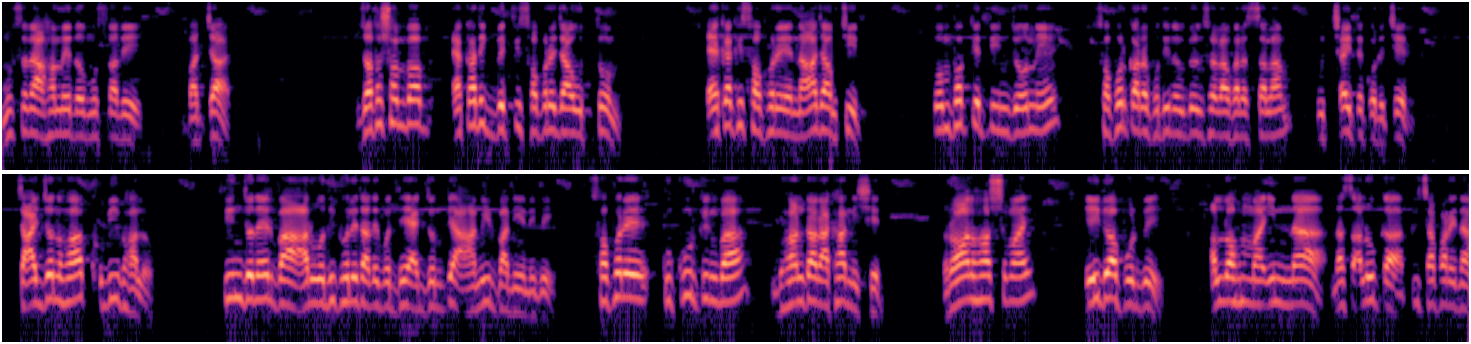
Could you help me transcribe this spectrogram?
মুসনাদে আহমেদ ও মুসনাদে বাজ্জার। যথাসম্ভব একাধিক ব্যক্তি সফরে যাওয়া উত্তম। একাকী সফরে না যাওয়া উচিত। কমপক্ষে তিনজনে সফর করার প্রতি নবী সাল্লাহ সাল্লাম উৎসাহিত করেছেন। চারজন হওয়া খুবই ভালো। তিনজনের বা আরও অধিক হলে তাদের মধ্যে একজনকে আমির বানিয়ে নেবে। সফরে কুকুর কিংবা ঘণ্টা রাখা নিষেধ। রওনা হওয়ার সময় এই দেওয়া পড়বে, আল্লাহম্মা ইন্না নাস আলুকা পিছাপারিনা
